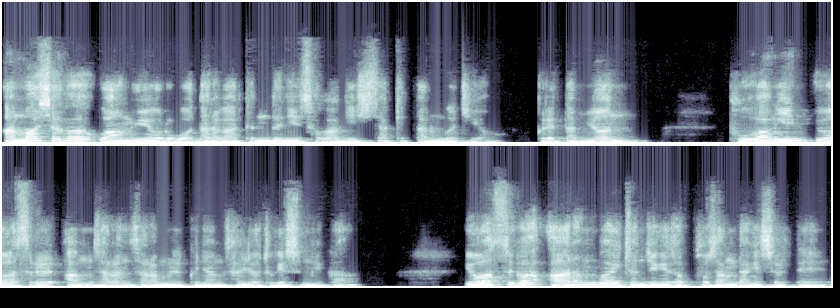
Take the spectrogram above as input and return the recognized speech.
아마샤가 왕위에 오르고 나라가 든든히 서가기 시작했다는 거지요. 그랬다면 부왕인 요아스를 암살한 사람을 그냥 살려두겠습니까? 요아스가 아람과의 전쟁에서 부상당했을 때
